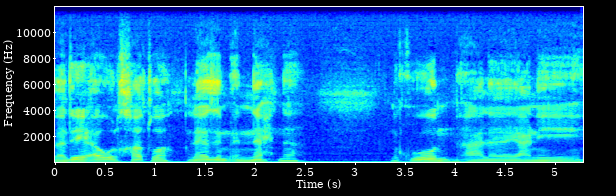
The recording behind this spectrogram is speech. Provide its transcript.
فدي أول خطوة لازم إن إحنا نكون على يعني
